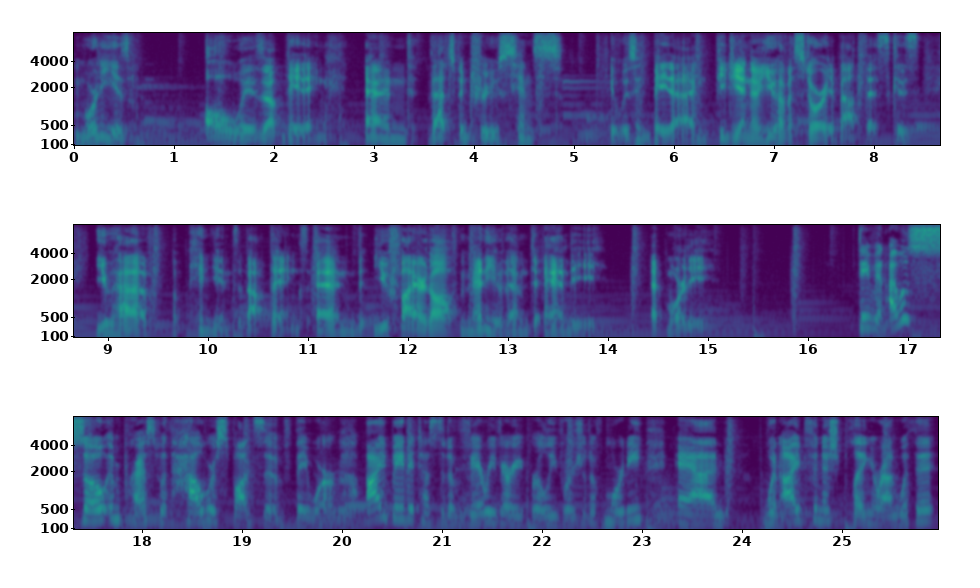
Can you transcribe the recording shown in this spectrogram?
Morty is always updating, and that's been true since it was in beta. And Peih-Gee, I know you have a story about this because you have opinions about things, and you fired off many of them to Andy at Morty. David, I was so impressed with how responsive they were. I beta tested a very, very early version of Morty, and when I'd finished playing around with it,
